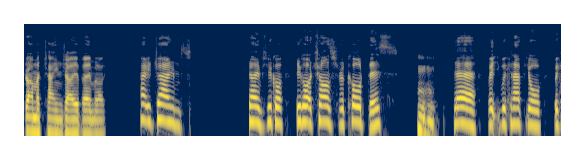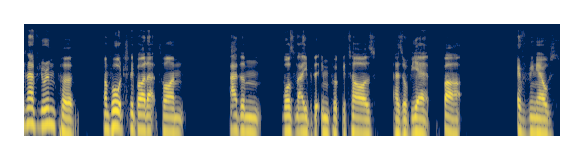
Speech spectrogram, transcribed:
drummer change over, and we're like, hey James, James, you got you got a chance to record this. yeah, we we can have your we can have your input. Unfortunately, by that time, Adam wasn't able to input guitars as of yet, but everything else,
